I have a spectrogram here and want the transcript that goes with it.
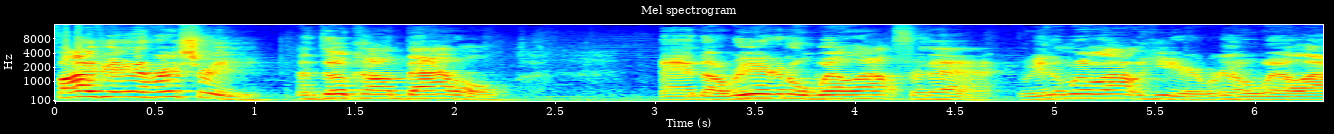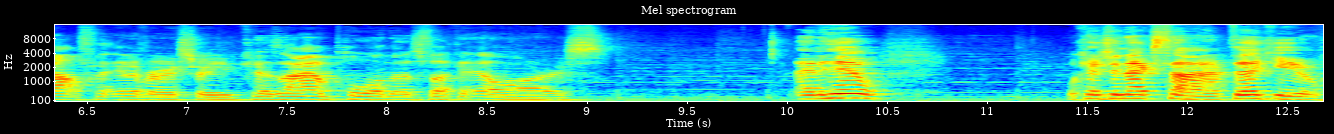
five year anniversary in Dokkan Battle. And uh, we are gonna well out for that. We didn't well out here. We're gonna well out for the anniversary because I am pulling those fucking LRs. And Hugh, we'll catch you next time. Thank you.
